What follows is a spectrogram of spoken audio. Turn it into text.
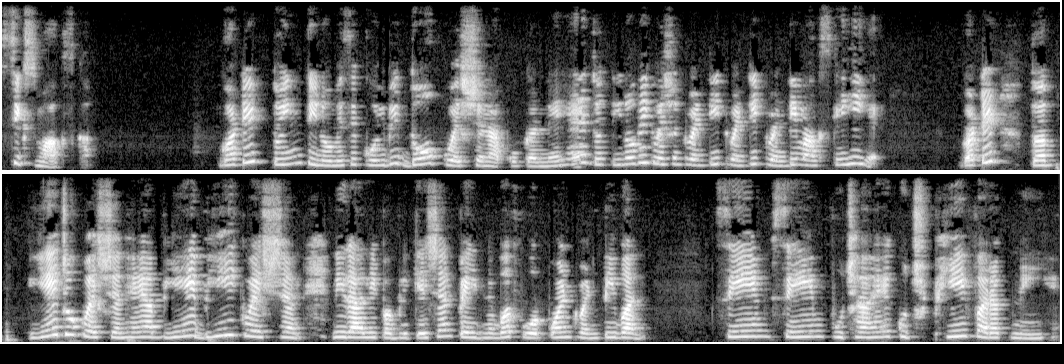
सिक्स मार्क्स का। गॉट इट तो इन तीनों में से कोई भी दो क्वेश्चन आपको करने हैं, जो तीनों भी question twenty twenty twenty marks के ही है। गॉट इट तो अब ये जो क्वेश्चन है, अब ये भी question Nirali publication page number four point twenty one same same पूछा है, कुछ भी फ़र्क नहीं है।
